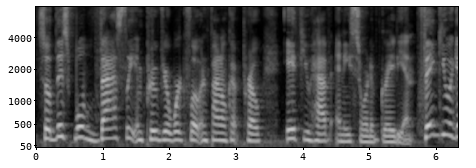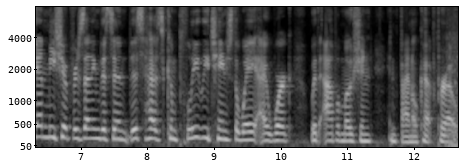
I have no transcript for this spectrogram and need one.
So this will vastly improve your workflow in Final Cut Pro if you have any sort of gradient. Thank you again, Misha, for sending this in. This has completely changed the way I work with Apple Motion and Final Cut Pro.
